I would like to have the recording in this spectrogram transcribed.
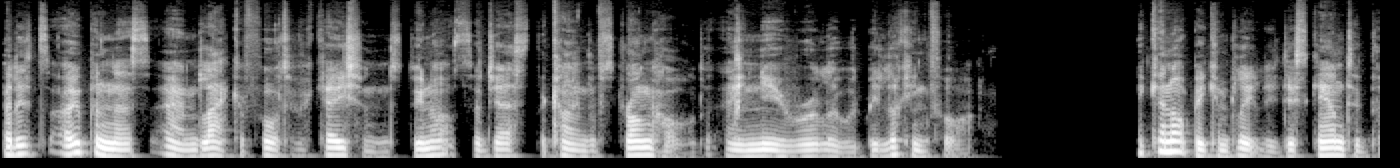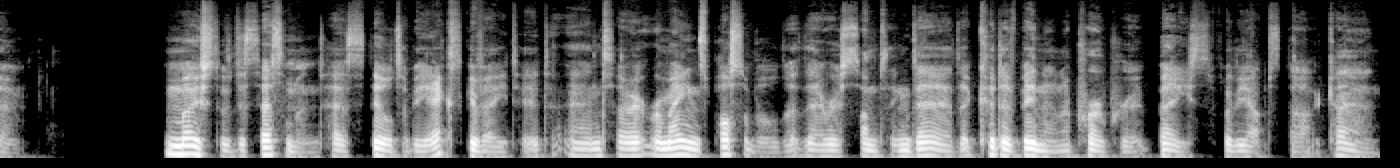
but its openness and lack of fortifications do not suggest the kind of stronghold a new ruler would be looking for. It cannot be completely discounted, though. Most of the settlement has still to be excavated, and so it remains possible that there is something there that could have been an appropriate base for the upstart Khan.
